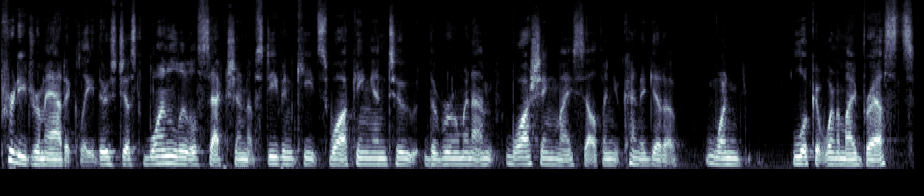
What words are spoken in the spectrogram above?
pretty dramatically. There's just one little section of Steven Keats walking into the room, and I'm washing myself, and you kind of get a one look at one of my breasts,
